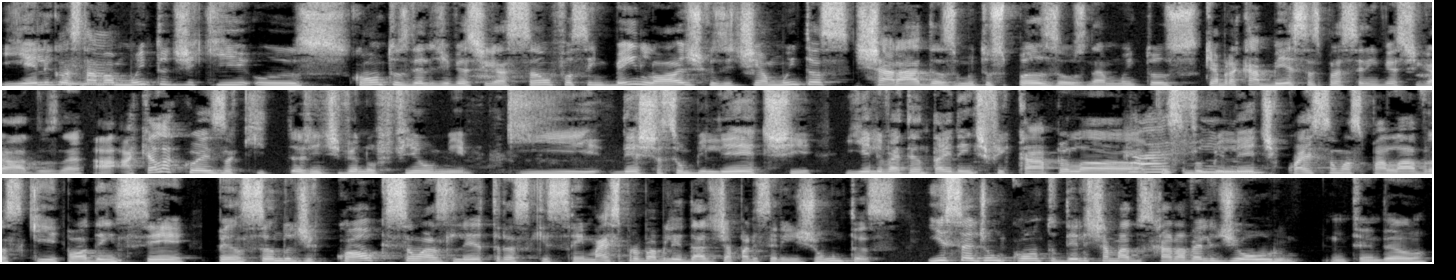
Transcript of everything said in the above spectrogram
E ele gostava uhum. muito de que os contos dele de investigação fossem bem lógicos e tinha muitas charadas, muitos puzzles, né? Muitos quebra-cabeças para serem investigados, né? aquela coisa que a gente vê no filme que deixa-se um bilhete e ele vai tentar identificar pela ah, questão sim. do bilhete quais são as palavras que podem ser pensando de qual que são as letras que têm mais probabilidade de aparecerem juntas. Isso é de um conto dele chamado Escaravelho de Ouro, entendeu?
